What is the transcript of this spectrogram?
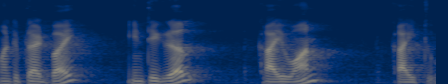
multiplied by integral chi 1 chi 2.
